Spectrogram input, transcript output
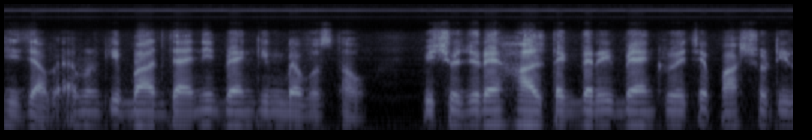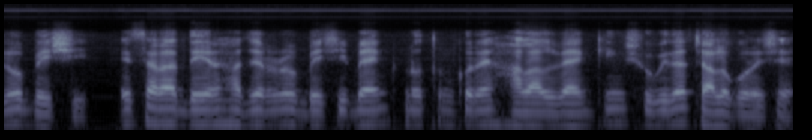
হিজাব, এমনকি বাদ যায়নি ব্যাংকিং ব্যবস্থাও। বিশ্বজুড়ে হাল টেকদারি ব্যাংক রয়েছে পাঁচশোটিরও বেশি। এছাড়া দেড় হাজারেরও বেশি ব্যাংক নতুন করে হালাল ব্যাংকিং সুবিধা চালু করেছে।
